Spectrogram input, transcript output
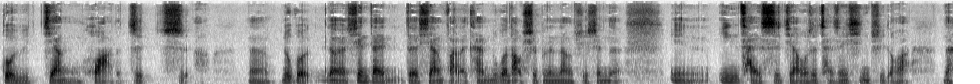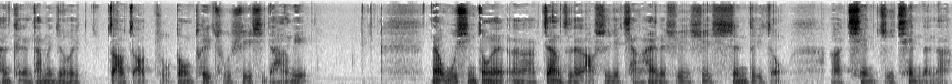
过于僵化的知识啊。那如果呃现在的想法来看，如果老师不能让学生呢，因因材施教，或是产生兴趣的话，那很可能他们就会早早主动退出学习的行列。那无形中呢，呃，这样子的老师也强害了学学生的一种啊潜质潜能啊，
